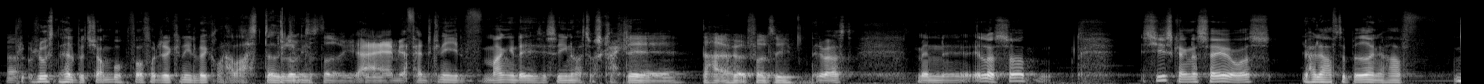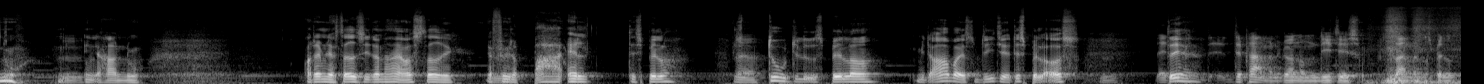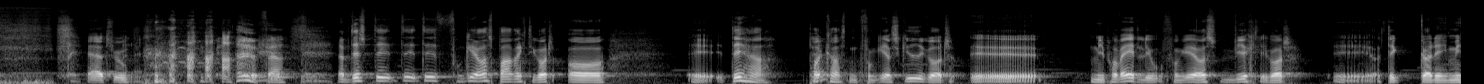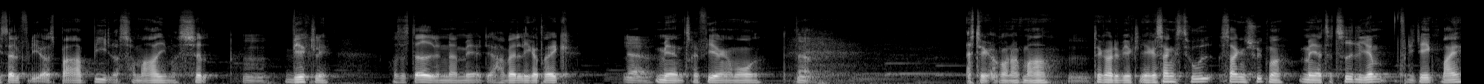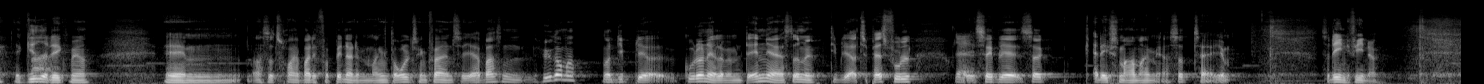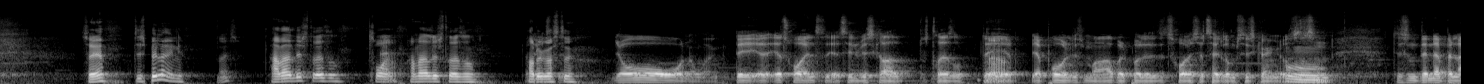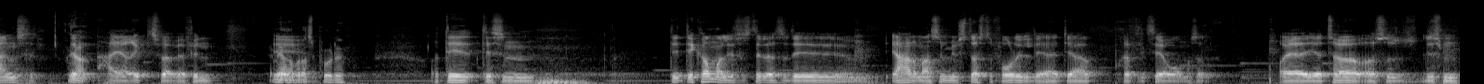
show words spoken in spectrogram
Ja. Plus en halv bøtte shampoo, for at få det der kanel væk, og der var stadig kanel. lugter stadigvæk. Ja, jamen, jeg fandt kanel mange dage senere, og det var skrækkeligt. Det, Det, det har jeg hørt folk sige. det er det værste. Men øh, ellers så, sidste gang, der sagde jeg jo også, jeg har lige haft det bedre, end jeg har nu, mm. end jeg har nu. Og den vil jeg stadig sige, den har jeg også stadigvæk. Jeg mm. føler bare alt, det spiller. Ja. Studielivet spiller, mit arbejde som DJ, det spiller også. Det, Det- det, det plejer man at gøre, når man DJ, plejer man at spille. Ja, true. Fair. Jamen, det, det, det, det fungerer også bare rigtig godt, og øh, det her, podcasten ja. fungerer skide godt. Øh, mit privatliv fungerer også virkelig godt, øh, og det gør det mest af alt, fordi jeg også bare biler så meget i mig selv. Mm. Virkelig. Og så stadig den der med, at jeg har valgt ikke at drikke Ja, mere end 3-4 gange om året. ja. Altså, det gør godt nok meget. Mm. Det gør det virkelig. Jeg kan sagtens tage ud, sagtens syge mig, men jeg tager tidligt hjem, fordi det er ikke mig. Jeg gider Nej. det ikke mere. Øhm, og så tror jeg bare, det forbinder det med mange dårlige ting førhen. Så jeg er bare sådan, hygger mig, når de bliver gutterne, eller hvem det end jeg er afsted med, de bliver tilpas fulde. Ja. Ja. Så, bliver, så er det ikke så meget mig mere. Så tager jeg hjem. Så det er egentlig fint nok. Så ja, det spiller egentlig. Nice. Har været lidt stresset, tror jeg. Har været lidt stresset. Har du ikke også det? Jo, nogle gange. Det, jeg, jeg tror altid, at jeg er til en vis grad stresset. Det, Ja. jeg, jeg prøver ligesom at arbejde på det. Det tror jeg også, jeg talte om sidste gang. Og så Mm. sådan, det er sådan, den der balance, den Ja. har jeg rigtig svært ved at finde. Jeg Øh, arbejder også på det. Og det, det er sådan... Det, det kommer lidt så stille. Altså det, jeg har det meget sådan, min største fordel, det er, at jeg reflekterer over mig selv. Og jeg, jeg tør også ligesom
